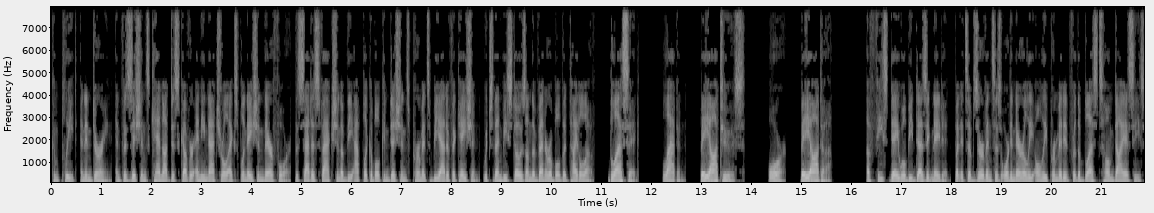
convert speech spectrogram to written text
complete, and enduring, and physicians cannot discover any natural explanation therefore, the satisfaction of the applicable conditions permits beatification, which then bestows on the venerable the title of «blessed» Latin «beatus» or «beata» A feast day will be designated, but its observance is ordinarily only permitted for the blessed's home diocese,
